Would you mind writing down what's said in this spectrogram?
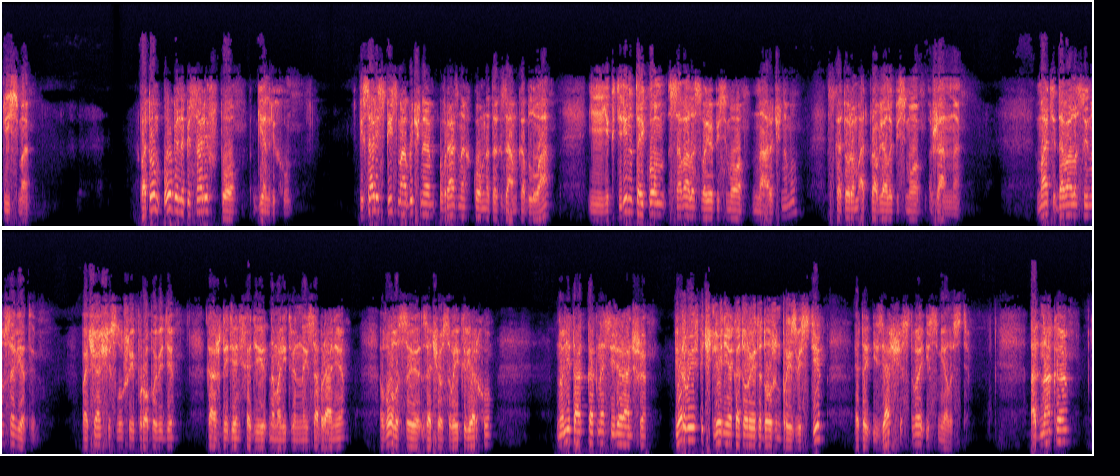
Письма. Потом обе написали в По Генриху. Писались письма обычно в разных комнатах замка Блуа, и Екатерина тайком совала свое письмо Нарочному, с которым отправляла письмо Жанна. Мать давала сыну советы. Почаще слушай проповеди, каждый день ходи на молитвенные собрания, волосы зачесывай кверху, но не так, как носили раньше. Первые впечатления, которые ты должен произвести, — это изящество и смелость. Однако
